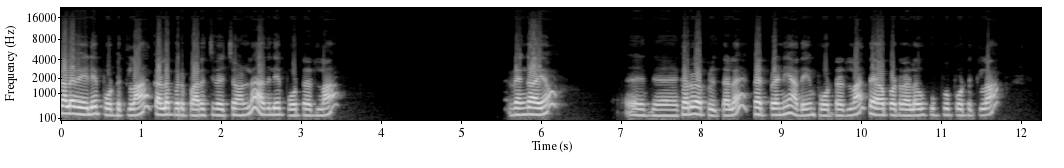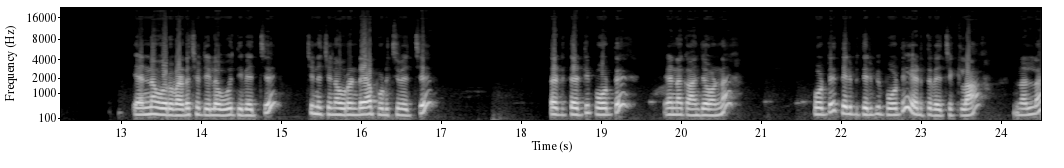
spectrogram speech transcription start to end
கலவையிலே போட்டுக்கலாம். கடலப்பருப்பு அரைச்சி வச்சோம்ல அதிலே போட்டுடலாம். வெங்காயம் இது கருவேப்பிலை தழை கட் பண்ணி அதையும் போட்டுடலாம். தேவைப்படுற அளவுக்கு உப்பு போட்டுக்கலாம். எண்ணெய் ஒரு வடைச்சட்டியில் ஊற்றி வச்சு சின்ன சின்ன உருண்டையாக பிடிச்சி வச்சு தட்டி தட்டி போட்டு எண்ணெய் காஞ்ச உடனே போட்டு திருப்பி திருப்பி போட்டு எடுத்து வச்சுக்கலாம். நல்லா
